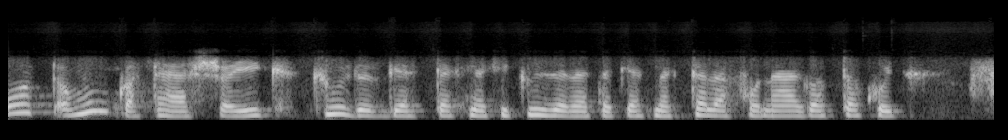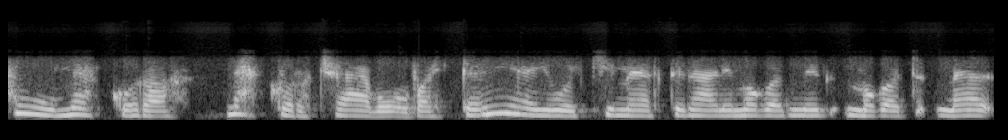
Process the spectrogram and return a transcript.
ott a munkatársaik küldözgettek neki üzeneteket, meg telefonálgattak, hogy fú, mekkora, mekkora csávó vagy te, milyen jó, hogy kimertél állni magad, magad, mell,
